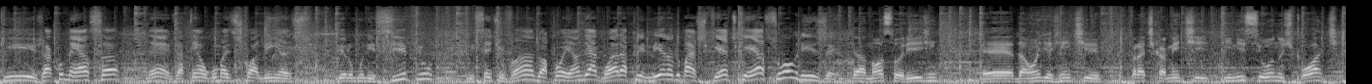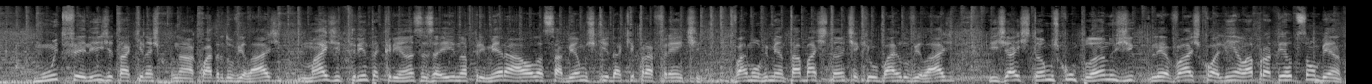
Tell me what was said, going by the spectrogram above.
que já começa, né? Já tem algumas escolinhas pelo município, incentivando, apoiando, e agora a primeira do basquete, que é a sua origem. É a nossa origem, é da onde a gente praticamente iniciou no esporte. Muito feliz de estar aqui na quadra do Village. Mais de 30 crianças aí na primeira aula. Sabemos que daqui para frente vai movimentar bastante aqui o bairro do Village e já estamos com planos de levar a escolinha lá para o aterro do São Bento.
